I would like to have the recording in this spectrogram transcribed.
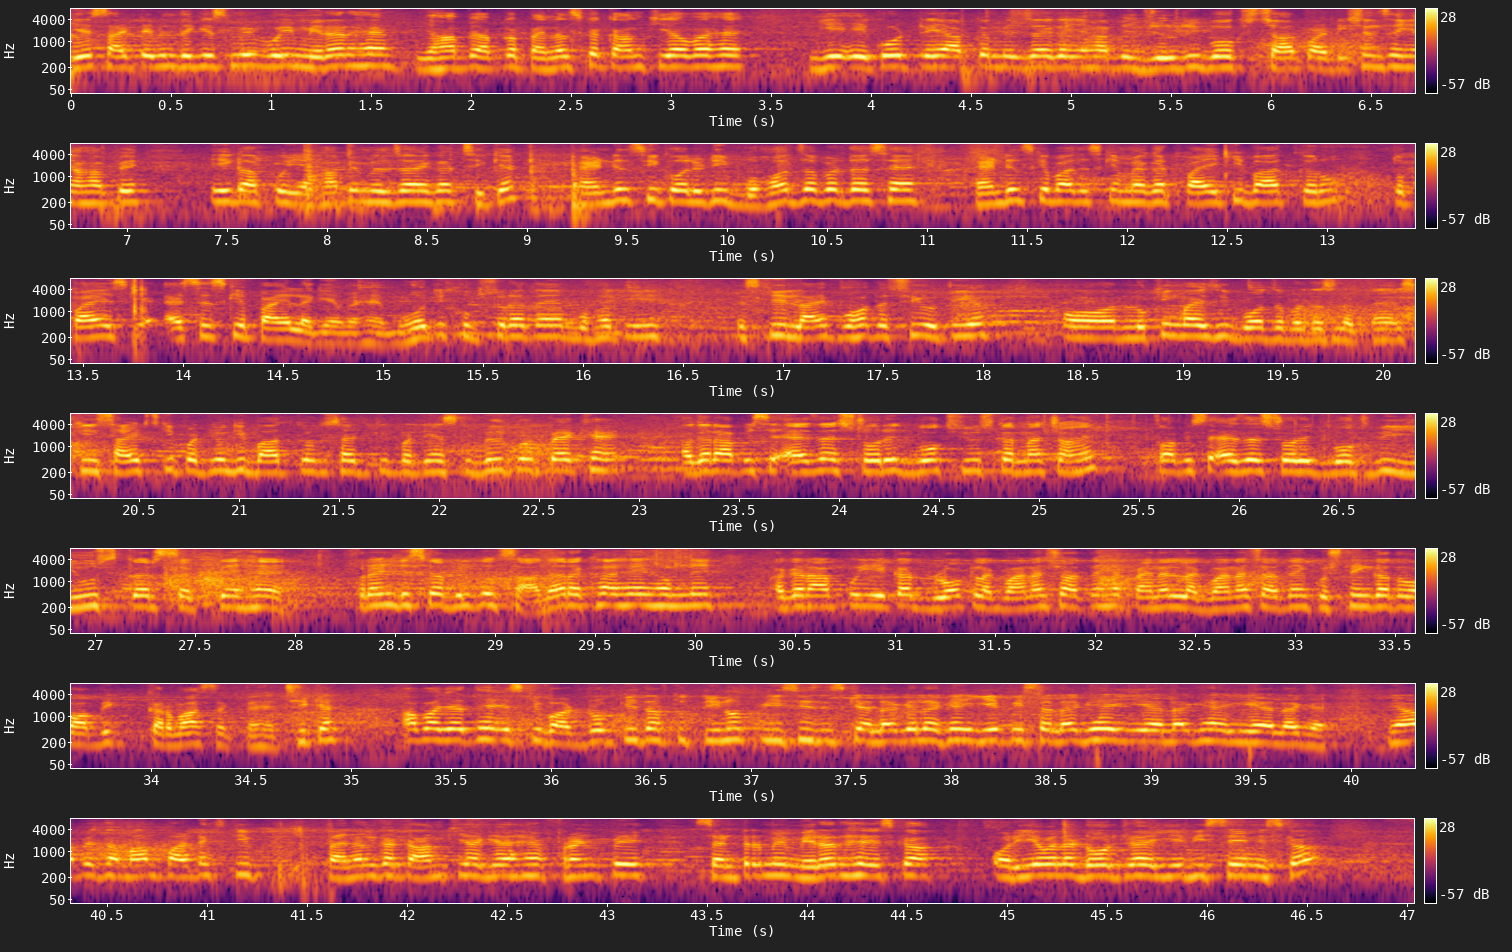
ये साइड टेबल देखिए, इसमें वही मिरर है। यहाँ पे आपका पैनल्स का काम किया हुआ है। ये एक और ट्रे आपका मिल जाएगा। यहाँ पे ज्वेलरी बॉक्स चार पार्टीशन है यहाँ पे। एक आपको यहाँ पे मिल जाएगा, ठीक है? हैंडल्स की क्वालिटी बहुत ज़बरदस्त है। हैंडल्स के बाद इसके मैं अगर पाए की बात करूँ तो पाए इसके एस के पाए लगे हुए हैं। बहुत ही खूबसूरत है, बहुत ही इसकी लाइफ बहुत अच्छी होती है। और लुकिंग वाइज भी बहुत ज़बरदस्त लगता है। इसकी साइड्स की पट्टियों की बात करूँ तो साइड की पट्टियाँ इसकी बिल्कुल पैक हैं। अगर आप इसे as a storage box use करना चाहें तो आप इसे एज ए स्टोरेज बॉक्स भी यूज़ कर सकते हैं। फ्रंट इसका बिल्कुल सादा रखा है हमने। अगर आपको एक आध ब्लॉक लगवाना चाहते हैं पैनल लगवाना चाहते हैं कुशनिंग का तो आप भी करवा सकते हैं, ठीक है? अब आ जाते हैं इसकी वार्ड्रोब की तरफ़। तो तीनों पीसीज इसके अलग अलग हैं। ये पीस अलग है, ये अलग है, ये अलग है। यहाँ पे तमाम पार्टेक्स की पैनल का काम किया गया है। फ्रंट पे सेंटर में मिरर है इसका। और ये वाला डोर जो है, ये भी सेम इसका।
